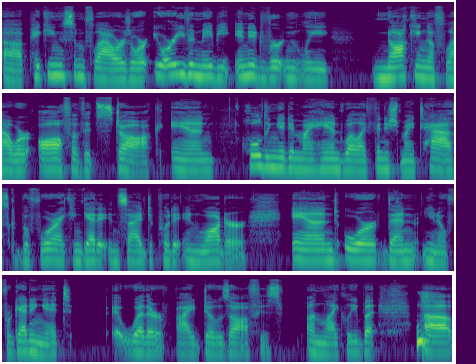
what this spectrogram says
uh, picking some flowers, or or even maybe inadvertently knocking a flower off of its stalk and holding it in my hand while I finish my task before I can get it inside to put it in water and or then you know forgetting it whether I doze off is unlikely, but uh,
